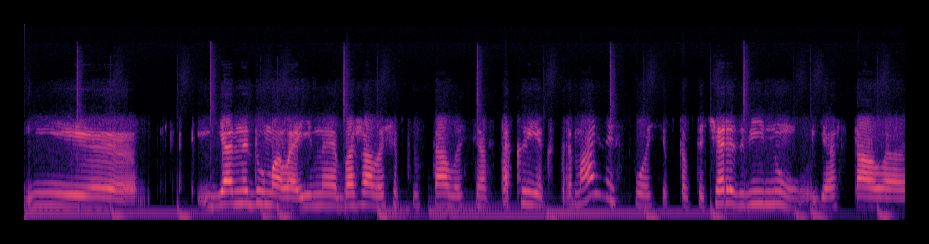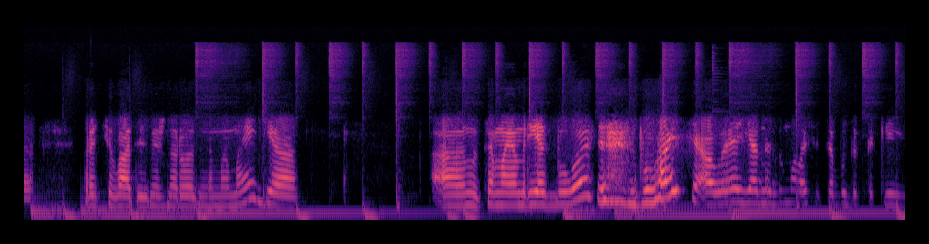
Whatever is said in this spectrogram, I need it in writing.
і я не думала і не бажала, щоб це сталося в такий екстремальний спосіб. Тобто, через війну я стала працювати з міжнародними медіа. А, ну, Це моя мрія збулася, збулася, але я не думала, що це буде в такий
